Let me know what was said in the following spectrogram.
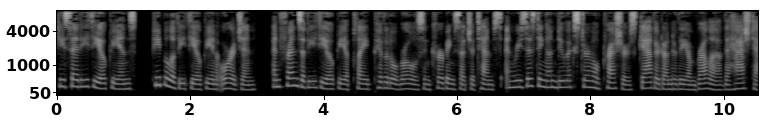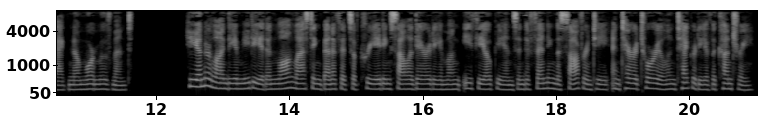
he said Ethiopians, people of Ethiopian origin, and friends of Ethiopia played pivotal roles in curbing such attempts and resisting undue external pressures gathered under the umbrella of the hashtag No More movement. He underlined the immediate and long lasting benefits of creating solidarity among Ethiopians in defending the sovereignty and territorial integrity of the country.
